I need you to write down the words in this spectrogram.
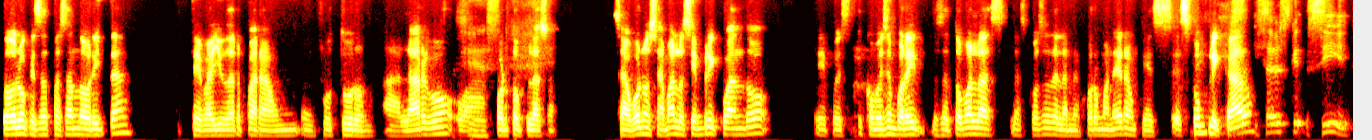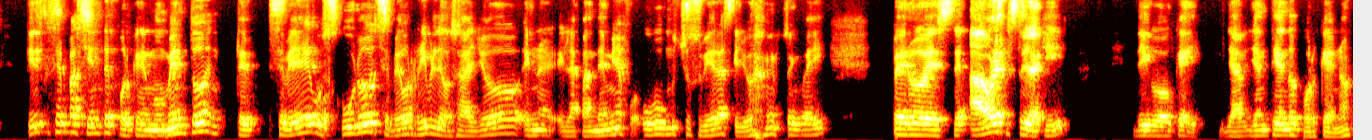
todo lo que estás pasando ahorita te va a ayudar para un, futuro a largo o a corto plazo. O sea, bueno, sea malo siempre y cuando, eh, pues, como dicen por ahí, o sea, toma las, las cosas de la mejor manera, aunque es, es complicado. ¿Sabes que Sí, tienes que ser paciente porque en el momento se ve oscuro, se ve horrible. O sea, yo en, en la pandemia hubo muchos hubieras que yo tengo ahí, pero este, ahora que estoy aquí, digo, ok, ya, ya entiendo por qué, ¿no?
